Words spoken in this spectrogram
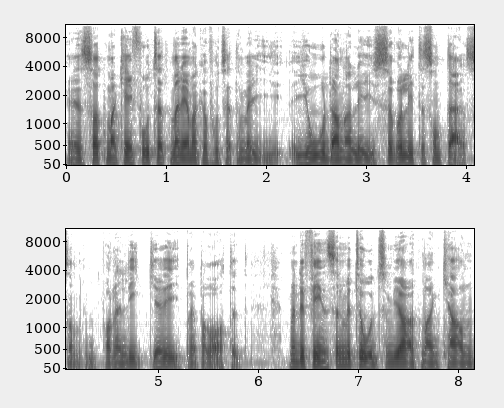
Eh, så att man kan ju fortsätta med det, man kan fortsätta med jordanalyser och lite sånt där, som var den ligger i preparatet. Men det finns en metod som gör att man kan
